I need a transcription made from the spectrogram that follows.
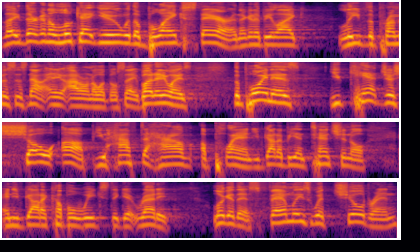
Like, they're gonna look at you with a blank stare and they're gonna be like, leave the premises now. Anyway, I don't know what they'll say. But, anyways, the point is, you can't just show up. You have to have a plan. You've got to be intentional and you've got a couple weeks to get ready. Look at this families with children,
